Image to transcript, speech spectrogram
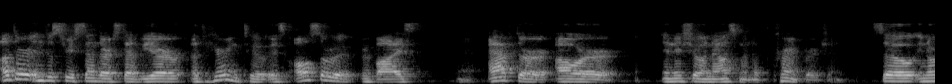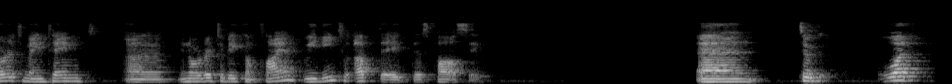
other industry standards that we are adhering to is also re revised after our initial announcement of the current version. So in order to maintain, uh, in order to be compliant, we need to update this policy. And to what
